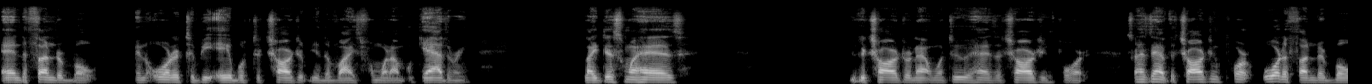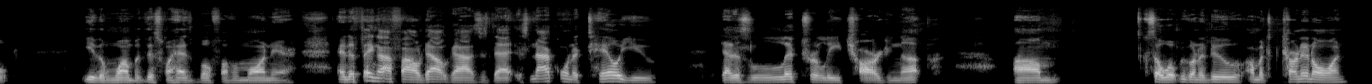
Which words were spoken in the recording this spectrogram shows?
and the Thunderbolt in order to be able to charge up your device from what I'm gathering. Like this one has, you could charge on that one too. It has a charging port. So it has to have the charging port or the Thunderbolt either one, but this one has both of them on there. And the thing I found out, guys, is that it's not going to tell you that it's literally charging up. Um, so what we're going to do, I'm going to turn it on,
